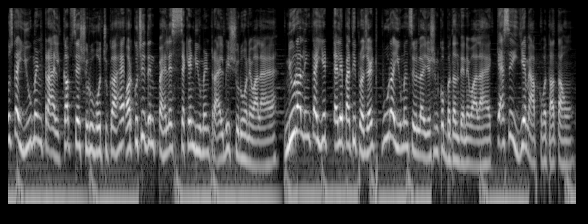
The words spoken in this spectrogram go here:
उसका ह्यूमन ट्रायल कब से शुरू हो चुका है है और कुछ ही दिन पहले सेकेंड ह्यूमन ट्रायल भी शुरू होने वाला है। न्यूरालिंक का ये टेलीपैथी प्रोजेक्ट पूरा ह्यूमन सिविलाइजेशन को बदल देने वाला है। कैसे ये मैं आपको बताता हूँ।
